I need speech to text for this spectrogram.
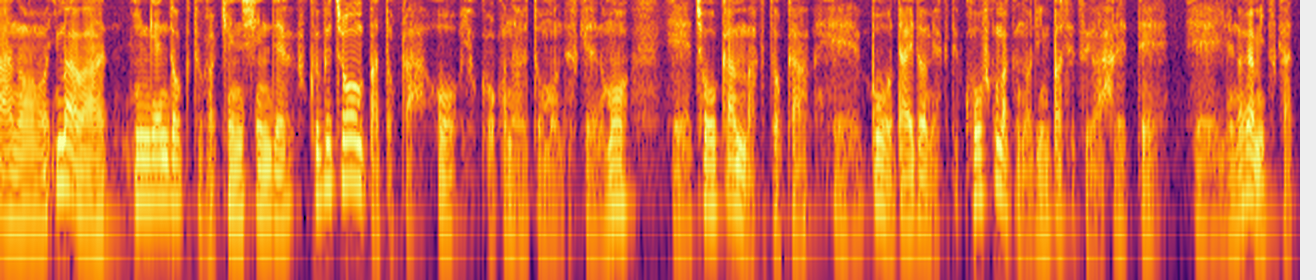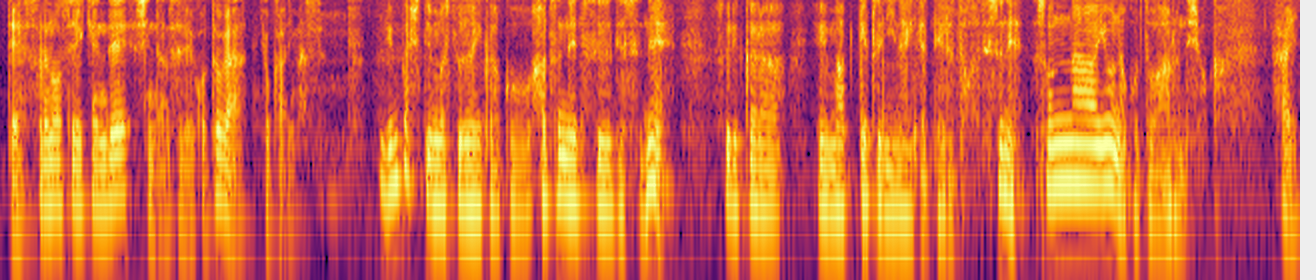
あの今は人間ドックとか検診で腹部超音波とかをよく行うと思うんですけれども、えー、腸間膜とか、えー、某大動脈という後腹膜のリンパ節が腫れて、えー、いるのが見つかってそれの生検で診断されることがよくあります。リンパ腫と言いますと何かこう発熱ですね。それからえー、末血に何か出るとかですね。そんなようなことはあるんでしょうか？はい、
